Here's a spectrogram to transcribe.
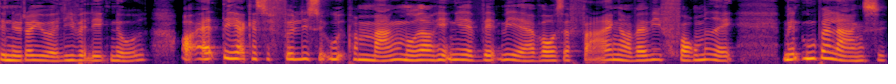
Det nytter jo alligevel ikke noget. Og alt det her kan selvfølgelig se ud på mange måder, afhængig af hvem vi er, vores erfaringer og hvad vi er formet af. Men ubalance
